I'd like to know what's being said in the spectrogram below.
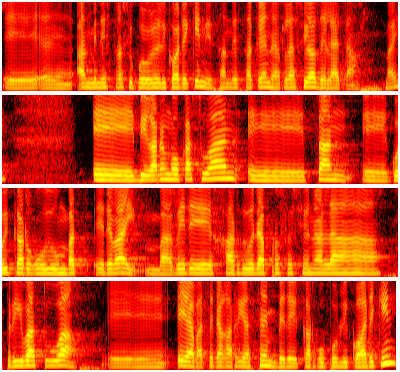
e, administrazio publikoarekin izan dezaken erlazioa dela eta, bai? E, bigarrengo kasuan, e, zan e, goikargudun bat ere bai, ba, bere jarduera profesionala pribatua e, ea bateragarria zen bere kargu publikoarekin.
